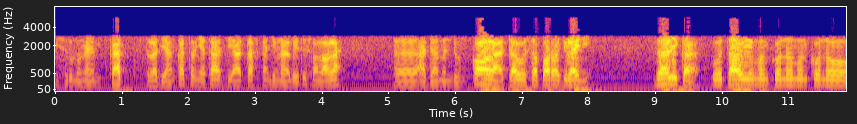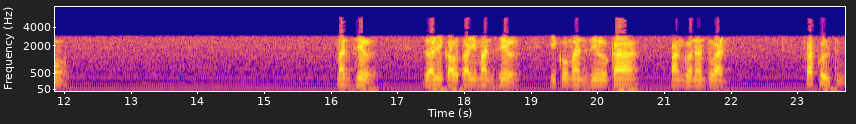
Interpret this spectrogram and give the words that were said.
disuruh mengangkat setelah diangkat ternyata di atas kanjeng Nabi itu seolah-olah e, ada mendung. Kola dawu sapa ini. Zalika utawi mengkono-mengkono manzil. Zalika utawi manzil iku manziluka panggonan tuan. Fakultu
